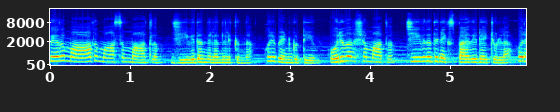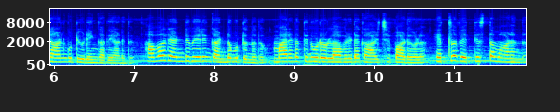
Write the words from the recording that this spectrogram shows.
വെറും ആറ് മാസം മാത്രം ജീവിതം നിലനിൽക്കുന്ന ഒരു പെൺകുട്ടിയും ഒരു വർഷം മാത്രം ജീവിതത്തിന് എക്സ്പയറി ഡേറ്റ് ഉള്ള ഒരു ആൺകുട്ടിയുടെയും കഥയാണിത്. അവർ രണ്ടുപേരും കണ്ടുമുട്ടുന്നതും മരണത്തിനോടുള്ള അവരുടെ കാഴ്ചപ്പാടുകൾ എത്ര വ്യത്യസ്തമാണെന്ന്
